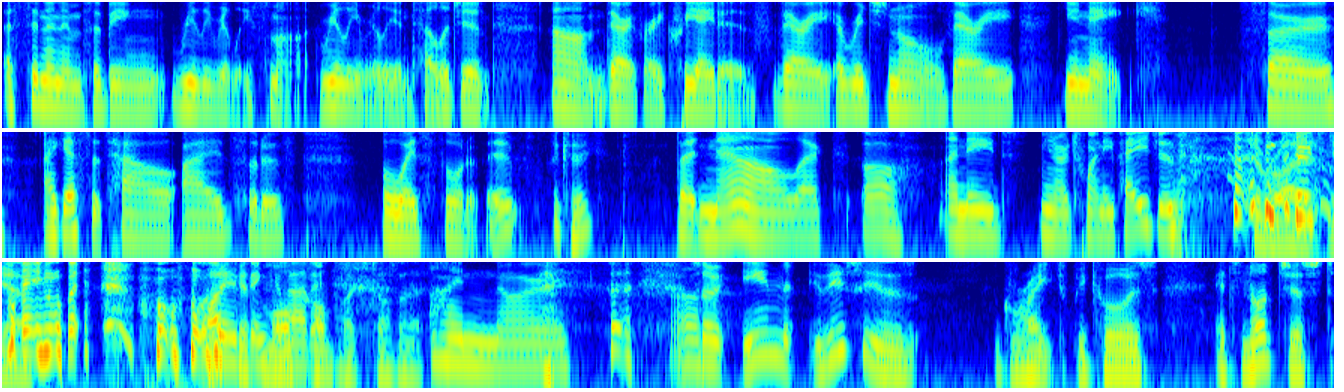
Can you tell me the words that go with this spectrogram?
a synonym for being really, really smart, really, really intelligent, um, very, very creative, very original, very unique. So I guess that's how I'd sort of always thought of it. Okay. But now, like, oh, I need you know twenty pages To to, write it, yeah. explain what, what I Life gets think more about complex, doesn't it? it. I know. So in this is great because it's not just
